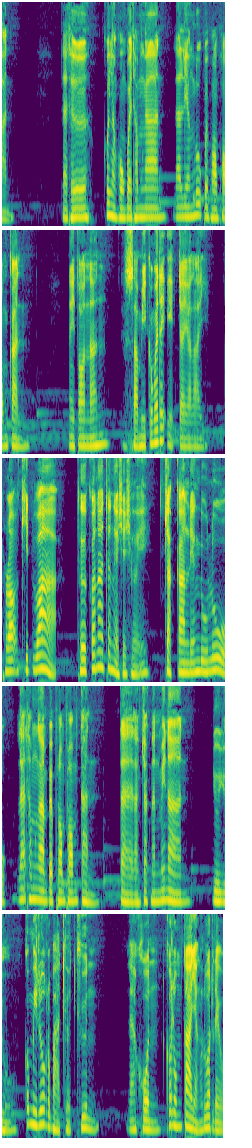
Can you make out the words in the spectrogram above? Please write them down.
าร แต่เธอก็ยังคงไปทำงานและเลี้ยงลูกไปพร้อมๆกัน ในตอนนั้นสามีก็ไม่ได้เอะใจอะไร เพราะคิดว่า เธอก็น่าจะเหนื่อยเฉยๆ จากการเลี้ยงดูลูกและทำงานไปพร้อมๆกัน แต่หลังจากนั้นไม่นาน อยู่ๆ ก็มีโรคระบาดเกิดขึ้น และคนก็ล้มตายอย่างรวดเร็ว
